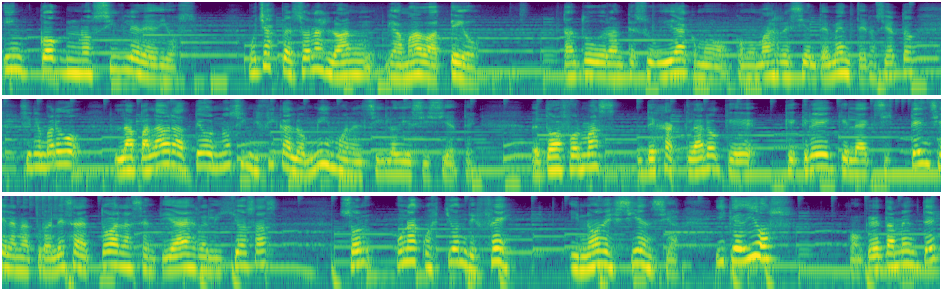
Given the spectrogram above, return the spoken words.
incognoscible de Dios. muchas personas lo han llamado ateo, tanto durante su vida como, como más recientemente, ¿no es cierto? Sin embargo, la palabra ateo no significa lo mismo en el siglo XVII. De todas formas, deja claro que, que cree que la existencia y la naturaleza de todas las entidades religiosas son una cuestión de fe y no de ciencia, y que Dios, concretamente,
